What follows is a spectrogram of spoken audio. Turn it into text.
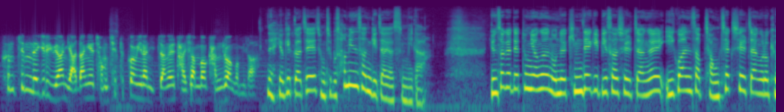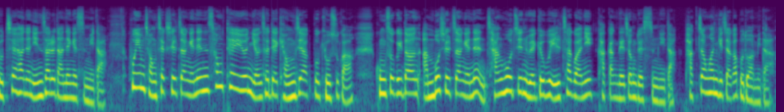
흠집 내기를 위한 야당의 정치 특검이라는 입장을 다시 한번 강조한 겁니다. 네, 여기까지 정치부 서민선 기자였습니다. 윤석열 대통령은 오늘 김대기 비서실장을 이관섭 정책실장으로 교체하는 인사를 단행했습니다. 후임 정책실장에는 성태윤 연세대 경제학부 교수가 공석이던 안보실장에는 장호진 외교부 1차관이 각각 내정됐습니다. 박정환 기자가 보도합니다.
